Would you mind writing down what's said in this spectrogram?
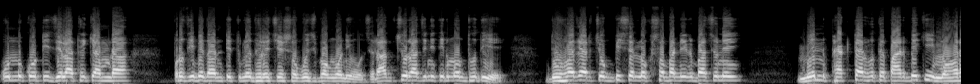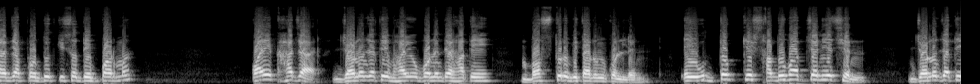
ঊনকোটি জেলা থেকে আমরা প্রতিবেদনটি তুলে ধরেছে সবুজবঙ্গ নিউজ। রাজ্য রাজনীতির মধ্য দিয়ে দু হাজার চব্বিশের লোকসভা নির্বাচনেই মেন ফ্যাক্টর হতে পারবে কি মহারাজা প্রদ্যুৎ কিশোর দেববর্মা? কয়েক হাজার জনজাতি ভাই ও বোনেদের হাতে বস্ত্র বিতরণ করলেন। এই উদ্যোগকে সাধুবাদ জানিয়েছেন জনজাতি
